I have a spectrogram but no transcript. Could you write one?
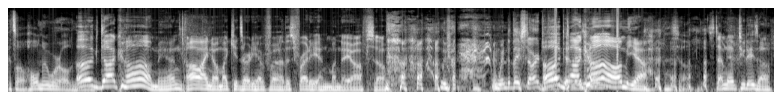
it's a whole new world. man. Ugg.com, man. Oh, I know. My kids already have uh, this Friday and Monday off, so. And when did they start? Just like 10 days ago? Ugg.com. Yeah. So it's time to have two days off.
